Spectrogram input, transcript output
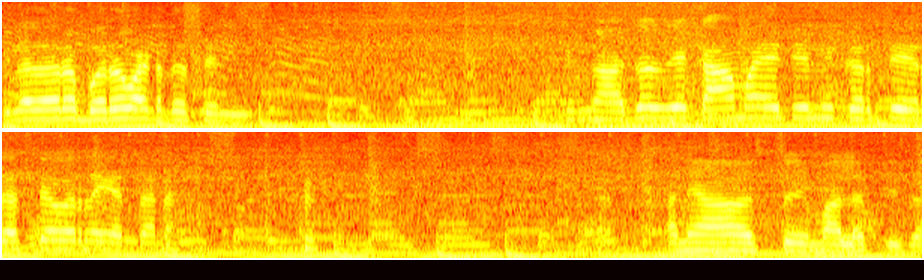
तिला जरा बरं वाटत असेल. माझं जे काम आहे ते मी करते रस्त्यावर नाही येताना. आणि हा असतोय मालक तिचा.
